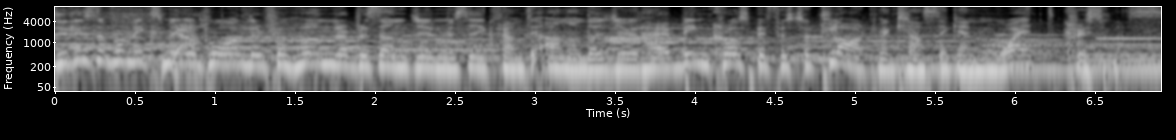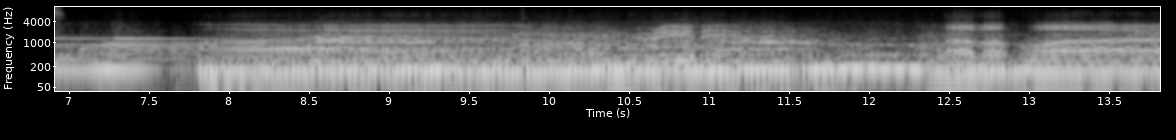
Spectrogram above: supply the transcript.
Du lyssnar på Mix Megapol där du får 100% julmusik fram till annandag jul. Här är Bing Crosby för såklart med klassikern White Christmas. of a white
